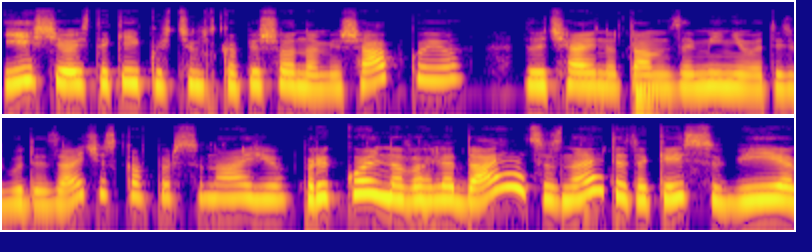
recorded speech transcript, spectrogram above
Є ще ось такий костюм з капюшоном і шапкою. Звичайно, там замінюватись буде зачіска в персонажів. Прикольно виглядає. Це знаєте, такий собі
